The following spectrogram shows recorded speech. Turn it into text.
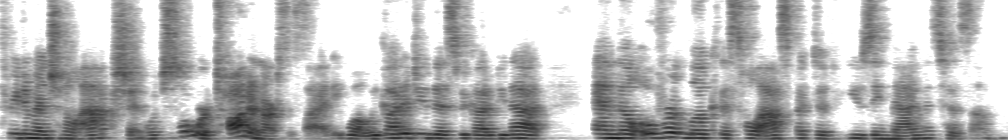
three-dimensional action which is what we're taught in our society well we got to do this we got to do that and they'll overlook this whole aspect of using magnetism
